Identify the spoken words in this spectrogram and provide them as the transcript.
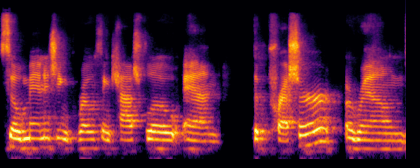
So managing growth and cash flow and the pressure around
